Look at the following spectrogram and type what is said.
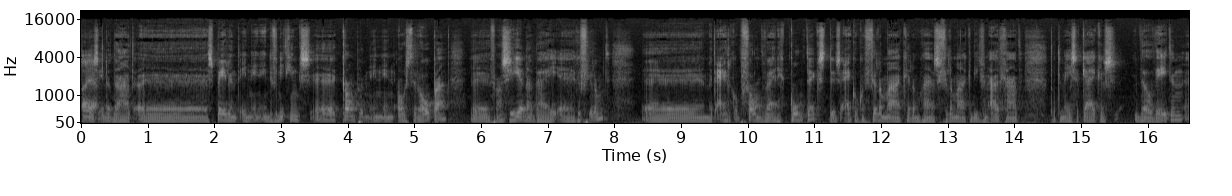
Oh, ja. Dus inderdaad uh, spelend in, in, in de vernietigingskampen in, in Oost-Europa. van zeer nabij gefilmd. Uh, met eigenlijk opvallend weinig context. Dus eigenlijk ook een filmmaker, een Hongaarse filmmaker die ervan uitgaat dat de meeste kijkers wel weten uh,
